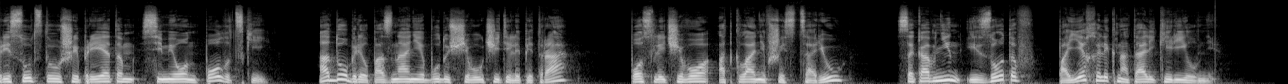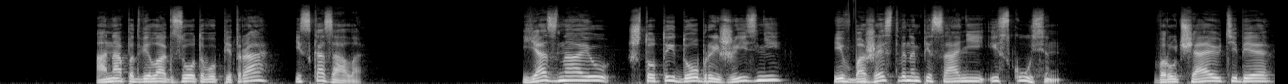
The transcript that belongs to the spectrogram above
присутствовавший при этом Симеон Полоцкий, одобрил познание будущего учителя Петра, после чего, откланившись царю, Соковнин и Зотов поехали к Наталье Кирилловне. Она подвела к Зотову Петра и сказала, «Я знаю, что ты доброй жизни и в божественном писании искусен. Вручаю тебе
